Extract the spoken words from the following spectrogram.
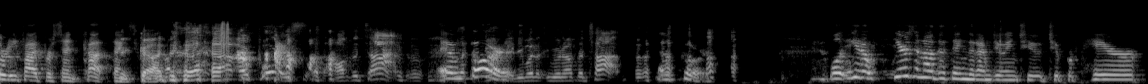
35% cut. Thanks. God. of course, off the top. Of course. You went, you went off the top. of course. Well, you know, here's another thing that I'm doing to to prepare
